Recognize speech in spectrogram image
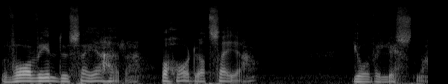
vad vill du säga Herre? Vad har du att säga? Jag vill lyssna.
